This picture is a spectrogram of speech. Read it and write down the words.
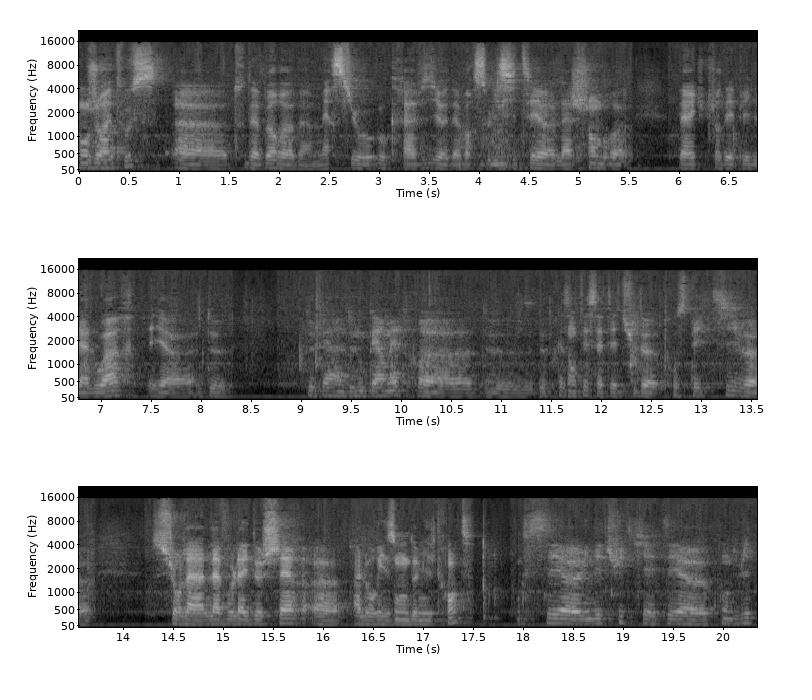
Bonjour à tous. Euh, tout d'abord, euh, ben, merci au, CRAVI euh, d'avoir sollicité la Chambre d'agriculture des Pays de la Loire et de, nous permettre de, présenter cette étude prospective sur la, la volaille de chair à l'horizon 2030. Donc, C'est une étude qui a été conduite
